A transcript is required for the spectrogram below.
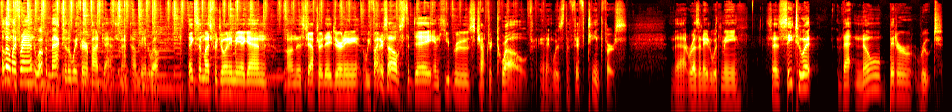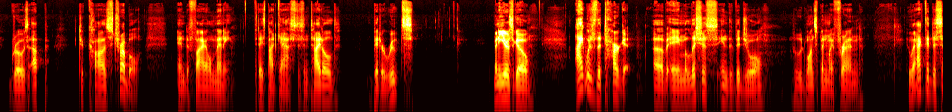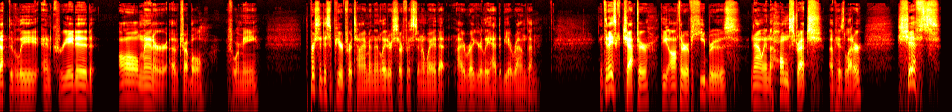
Hello, my friend. Welcome back to the Wayfarer Podcast. I'm Tom Vanderwell. Thanks so much for joining me again on this chapter a day journey. We find ourselves today in Hebrews chapter 12, and it was the 15th verse that resonated with me. It says, See to it that no bitter root grows up to cause trouble and defile many. Today's podcast is entitled Bitter Roots. Many years ago, I was the target of a malicious individual who had once been my friend, who acted deceptively and created all manner of trouble for me. The person disappeared for a time and then later surfaced in a way that I regularly had to be around them. In today's chapter, the author of Hebrews, now in the home stretch of his letter, shifts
